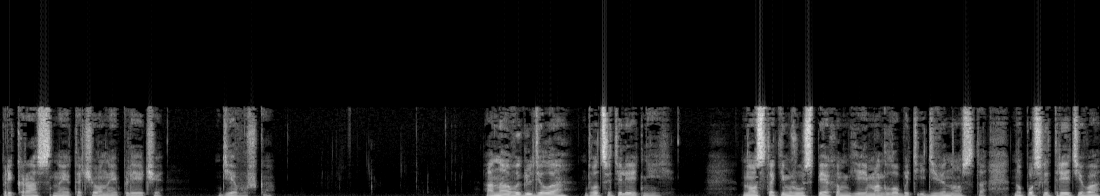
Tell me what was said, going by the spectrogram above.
прекрасные точеные плечи девушка. Она выглядела двадцатилетней, но с таким же успехом ей могло быть и девяносто, но после третьего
